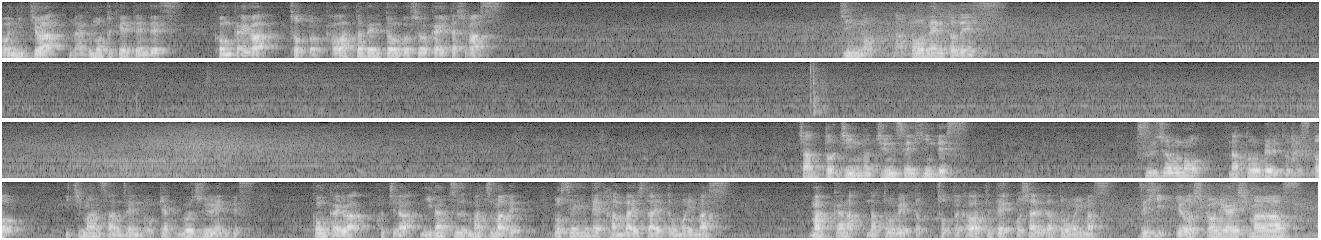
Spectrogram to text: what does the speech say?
こんにちは、南雲時計店です。今回はちょっと変わったベルトをご紹介いたします。ジンのナトーベルトです。ちゃんとジンの純正品です。通常のナトーベルトですと1万3650円です。今回はこちら2月末まで5000円で販売したいと思います。真っ赤なナトーベルトちょっと変わってておしゃれだと思います。ぜひよろしくお願いします。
